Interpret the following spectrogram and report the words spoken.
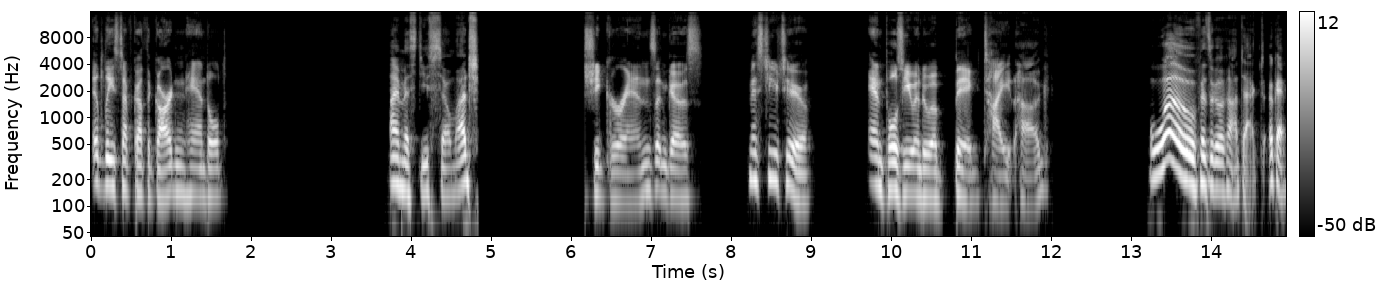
at least I've got the garden handled. I missed you so much. She grins and goes, Missed you too. And pulls you into a big, tight hug. Whoa, physical contact. Okay.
